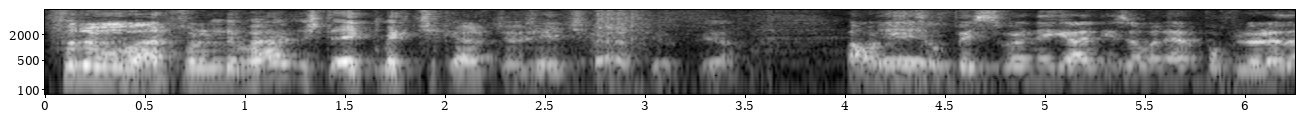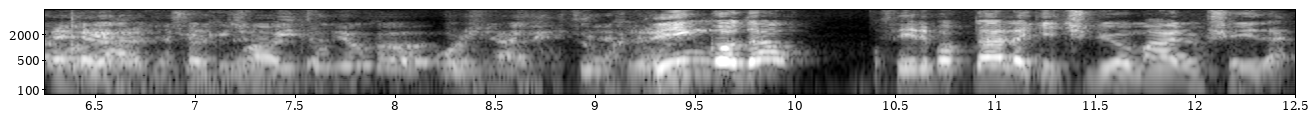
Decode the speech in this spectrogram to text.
fırın var, fırını var. İşte ekmek çıkartıyor, şey çıkartıyor diyor. Ama Ee, Beatle Festivaline geldiği zaman en popüler adam E, o tabii, Çünkü hiç muhakkak. Beatle yok o orijinal Beatle. Ringo'da o feribotlarla geçiliyor malum şeyden.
